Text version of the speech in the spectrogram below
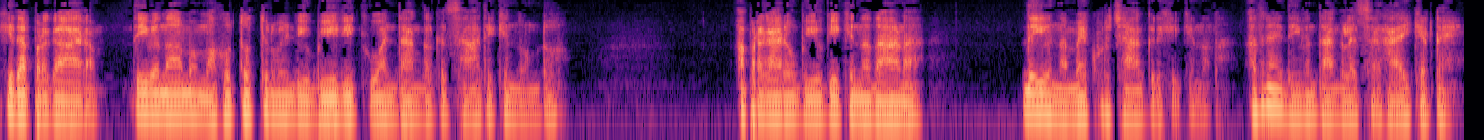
ഹിതപ്രകാരം ദൈവനാമ മഹത്വത്തിനു വേണ്ടി ഉപയോഗിക്കുവാൻ താങ്കൾക്ക് സാധിക്കുന്നുണ്ടോ? അപ്രകാരം ഉപയോഗിക്കുന്നതാണ് ദൈവം നമ്മെക്കുറിച്ച് ആഗ്രഹിക്കുന്നത്. അതിനായി ദൈവം താങ്കളെ സഹായിക്കട്ടെ.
